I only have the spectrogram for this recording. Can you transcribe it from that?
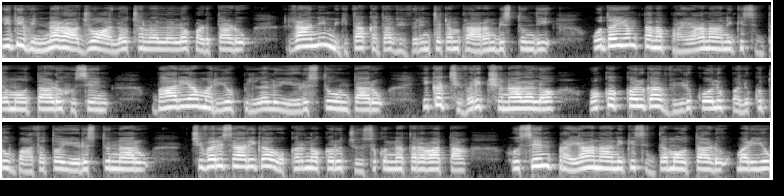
ఇది విన్న రాజు ఆలోచనలలో పడతాడు. రాణి మిగతా కథ వివరించటం ప్రారంభిస్తుంది. ఉదయం తన ప్రయాణానికి సిద్ధమవుతాడు హుసేన్. భార్య మరియు పిల్లలు ఏడుస్తూ ఉంటారు. ఇక చివరి క్షణాలలో ఒక్కొక్కరుగా వీడుకోలు పలుకుతూ బాధతో ఏడుస్తున్నారు. చివరిసారిగా ఒకరినొకరు చూసుకున్న తర్వాత హుసేన్ ప్రయాణానికి సిద్ధమవుతాడు మరియు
